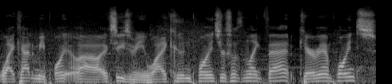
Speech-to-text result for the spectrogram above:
Academy point, uh, excuse me, Wycoon points or something like that. Caravan points.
